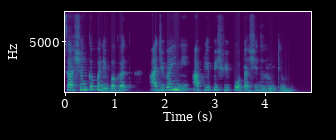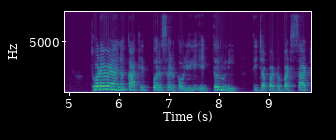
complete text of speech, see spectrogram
साशंकपणे बघत आजीबाईंनी आपली पिशवी पोटाशी धरून ठेवली. थोड्या वेळानं काखेत परस अडकवलेली एक तरुणी तिच्या पाठोपाठ साठ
